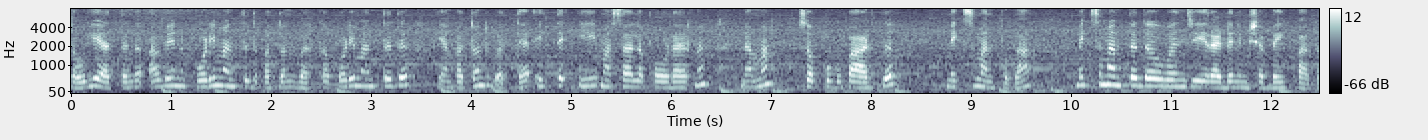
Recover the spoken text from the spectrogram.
ಚೌಲಿ ಆತಂದು ಅವೇನು ಪೊಡಿ ಮಂತದ್ದು ಪತ್ತೊಂದು ಬರ್ಕ ಪೊಡಿ ಮಂತದ್ದು ಏನು ಪತ್ತೊಂದು ಬತ್ತೆ. ಇತ್ತೆ ಈ ಮಸಾಲ ಪೌಡರ್ನ ನಮ್ಮ ಸೊಪ್ಪುಗು ಪಾಡ್ದು ಮಿಕ್ಸ್ ಮಂತುಗ. ಮಿಕ್ಸ್ ಮಂತದ್ದು ಒಂಜಿ ಎರಡು ನಿಮಿಷ ಬೇಯ್ಪಾಗ.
